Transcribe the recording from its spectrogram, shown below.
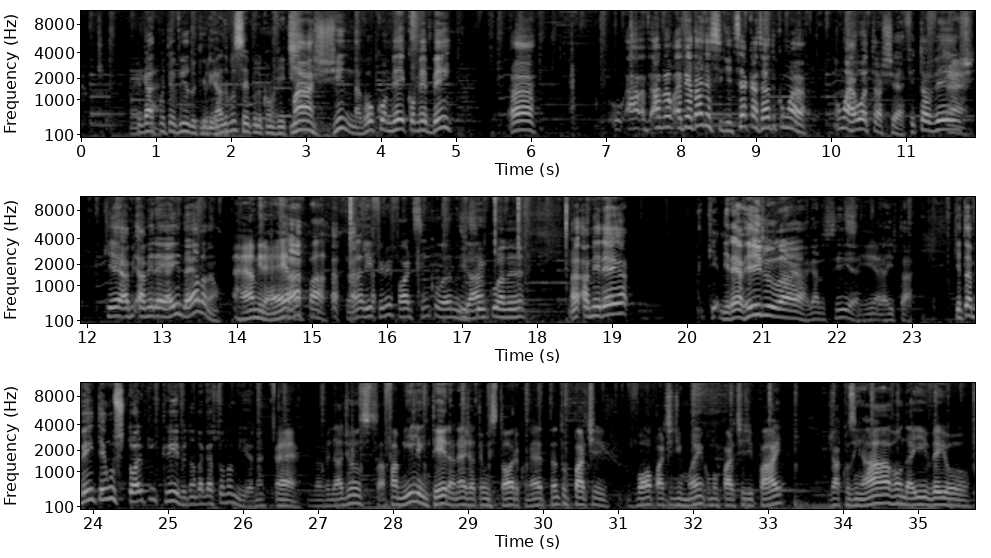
É Obrigado por tá? ter vindo, querido. Obrigado você pelo convite. Imagina, vou comer e comer bem. Ah, a, a- a verdade é a seguinte, você é casado com uma, uma outra chefe, talvez, É. que é a, a Mireia ainda, ela não? É, a Mireia, Ah. opa, tô ali firme e forte, cinco anos Em já. cinco anos, né? A, a Mireia, que, Mireia Vila Garcia, Sim, é. aí está. Que também tem um histórico incrível dentro da gastronomia, né? É, na verdade os- a família inteira, né, já tem um histórico, né? Tanto parte vó, parte de mãe, como parte de pai, já cozinhavam, daí veio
